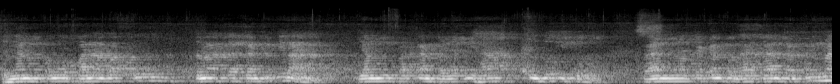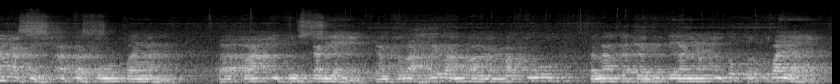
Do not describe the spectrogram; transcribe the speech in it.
dengan pengorbanan waktu, tenaga dan pikiran yang melibatkan banyak pihak untuk itu. Saya menyampaikan penghargaan dan terima kasih atas pengorbanan Bapak Ibu sekalian yang telah rela meluangkan waktu, tenaga dan pikirannya untuk berupaya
